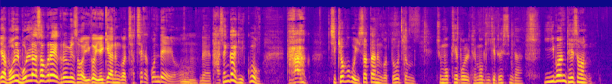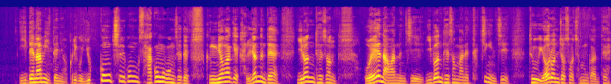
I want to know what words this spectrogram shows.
야, 뭘 몰라서 그래 그러면서 이거 얘기하는 것 자체가 꼰대예요. 음. 네, 다 생각이 있고 다 지켜보고 있었다는 것도 좀 주목해 볼 대목이기도 했습니다. 이번 대선 이대남 이대녀 그리고 6070 4050 세대 극명하게 갈렸는데 이런 대선 왜 나왔는지 이번 대선만의 특징인지 두 여론조사 전문가한테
